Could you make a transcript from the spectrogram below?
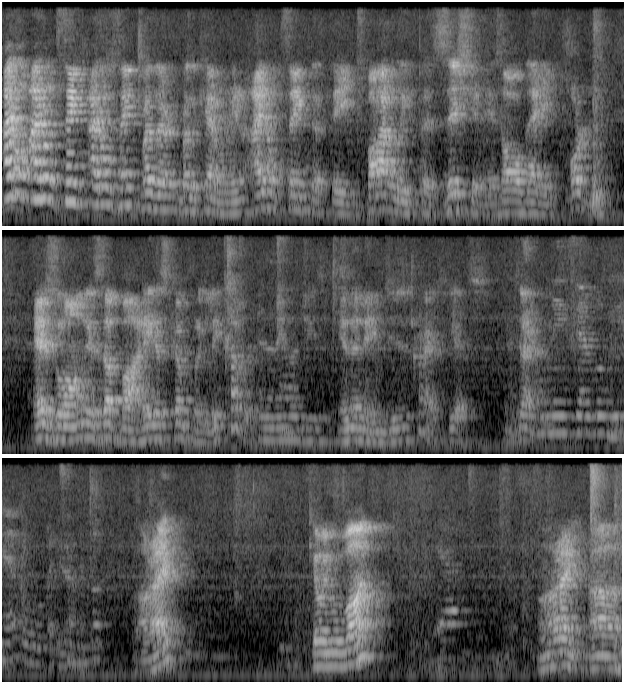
I don't, I don't think, I don't think, Brother, Brother Catalina, I don't think that the bodily position is all that important as long as the body is completely covered. In the name of Jesus. In the name of Jesus Christ, yes. That's the Exactly. only example we have of what's in the book. All right? Can we move on? Yeah. All right, uh.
